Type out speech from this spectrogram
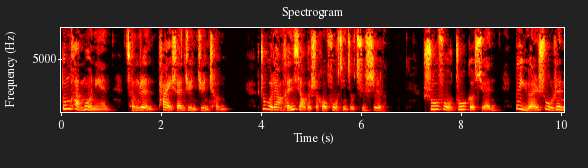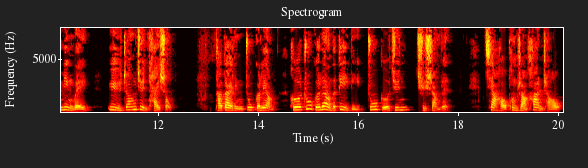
东汉末年曾任泰山郡郡丞。诸葛亮很小的时候，父亲就去世了，叔父诸葛玄。被袁术任命为豫章郡太守，他带领诸葛亮和诸葛亮的弟弟诸葛均去上任，恰好碰上汉朝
